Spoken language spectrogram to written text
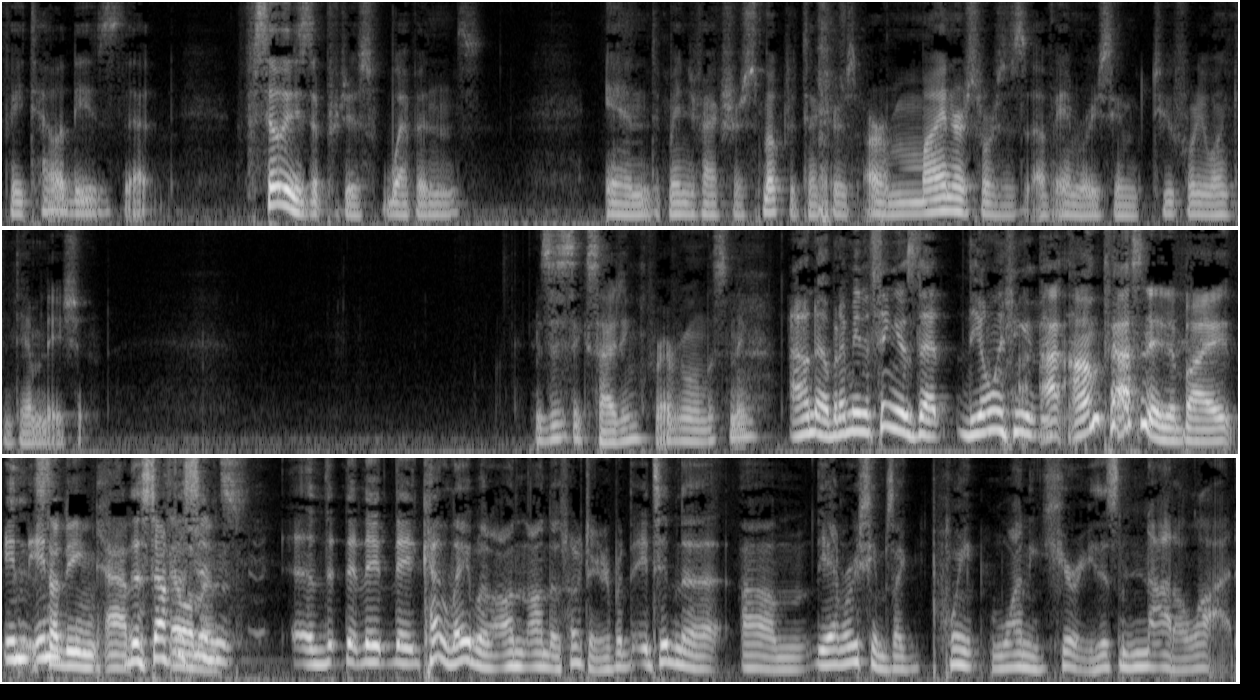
Fatalities that facilities that produce weapons and manufacture smoke detectors are minor sources of americium 241 contamination. Is this exciting for everyone listening? I don't know, but I mean the thing is that the only thing I, I'm fascinated by in, in studying the stuff elements. that's in uh, they, they they kind of label it on on the smoke detector, but it's in the um the americium is like 0.1 curies. It's not a lot.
